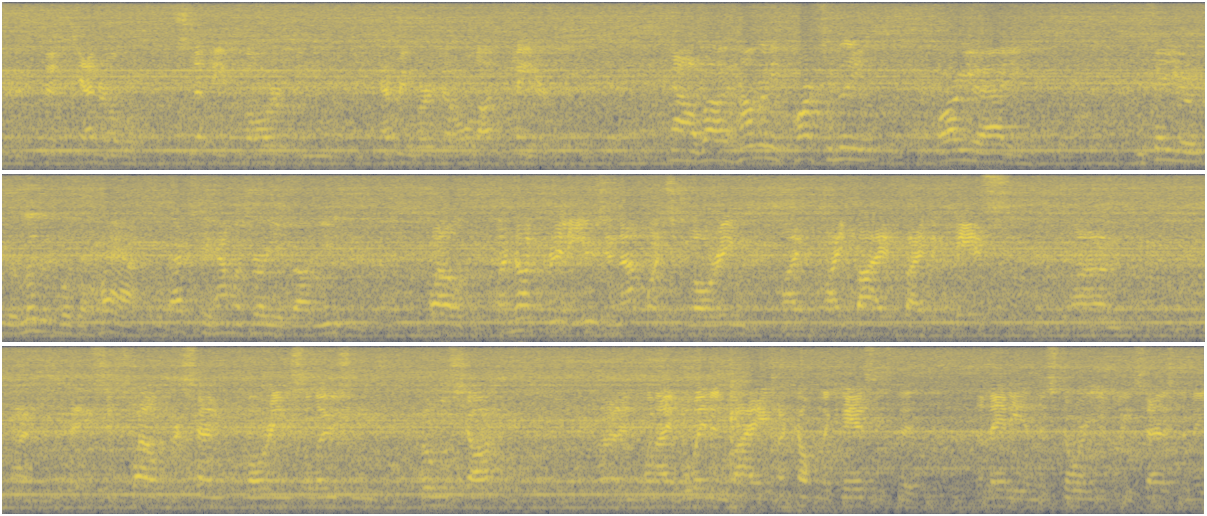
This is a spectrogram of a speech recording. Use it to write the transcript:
sort of just general slippy floors, and everywhere's a whole lot cleaner. Now, about how many parts per million are you adding? You say your, your limit was a half. Actually, how much are you about using? Well, I'm not really using that much chlorine. I, I buy it by the case. Um, it's a 12% chlorine solution pool shot. And when I go in and buy a couple of cases, the, the lady in the store usually says to me,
